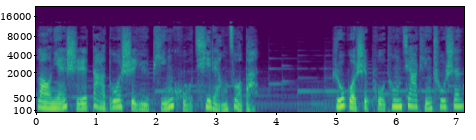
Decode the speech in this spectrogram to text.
老年时大多是与贫苦凄凉作伴。如果是普通家庭出身，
